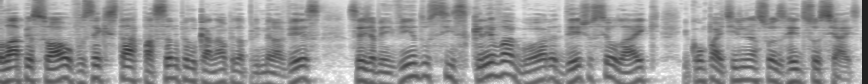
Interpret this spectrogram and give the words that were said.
Olá pessoal, você que está passando pelo canal pela primeira vez, seja bem-vindo, se inscreva agora, deixe o seu like e compartilhe nas suas redes sociais.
